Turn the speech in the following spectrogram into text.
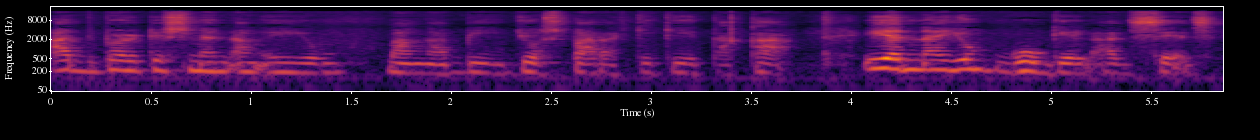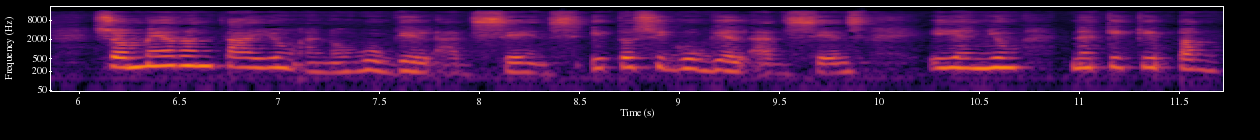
advertisement ang iyong mga videos para kikita ka. Iyan na yung Google AdSense. So, meron tayong ano, Google AdSense. Ito si Google AdSense, iyan yung nakikipag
